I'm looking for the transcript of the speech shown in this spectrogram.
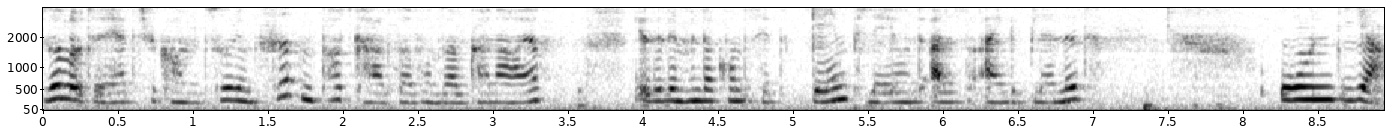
So Leute, herzlich willkommen zu dem vierten Podcast auf unserem Kanal. Ihr seht im Hintergrund ist jetzt Gameplay und alles eingeblendet. Und ja,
